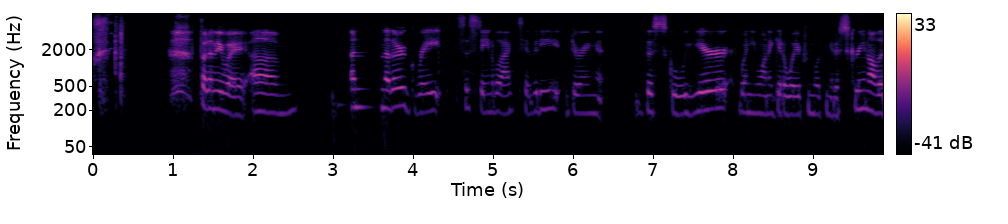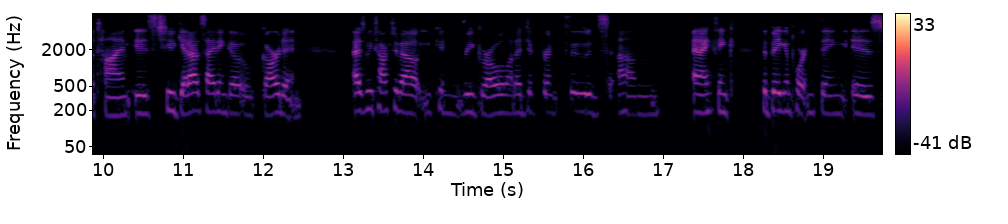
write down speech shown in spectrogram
but anyway, um another great sustainable activity during the school year when you want to get away from looking at a screen all the time is to get outside and go garden as we talked about, you can regrow a lot of different foods. Um, and I think the big important thing is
